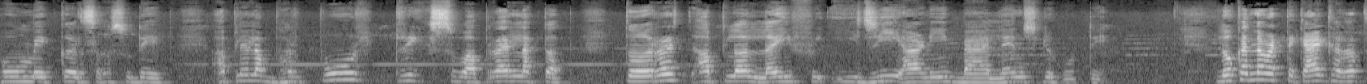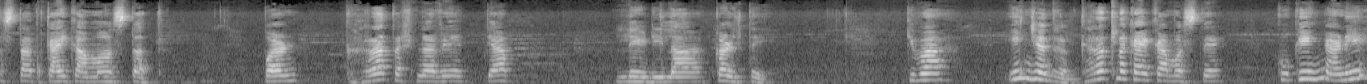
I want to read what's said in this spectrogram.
होममेकर्स असू देत आपल्याला भरपूर ट्रिक्स वापरायला लागतात. तरच आपलं लाईफ इझी आणि बॅलेन्स्ड होते. लोकांना वाटते काय घरात असतात काय कामं असतात? पण घरात असणारे त्या लेडीला कळते. किंवा इन जनरल घरातलं काय काम असते? कुकिंग आणि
